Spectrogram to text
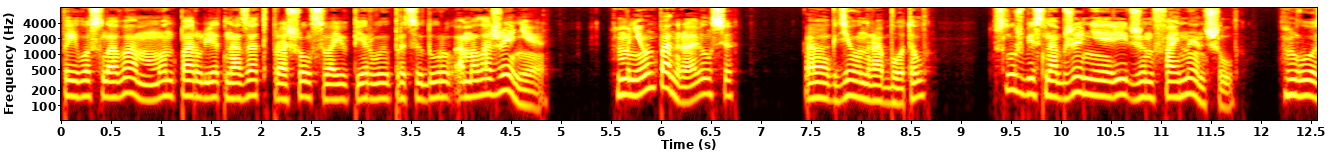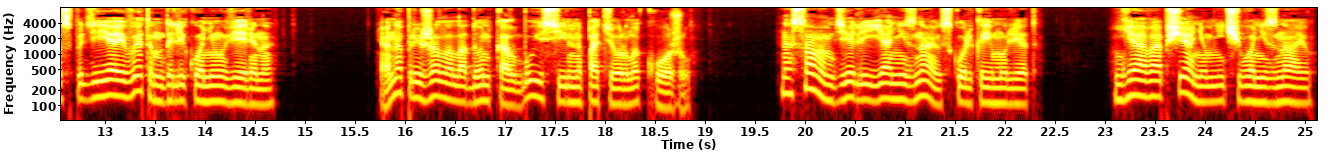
По его словам, он пару лет назад прошел свою первую процедуру омоложения. Мне он понравился. А где он работал? В службе снабжения Region Financial. Господи, я и в этом далеко не уверена. Она прижала ладонь к колбу и сильно потёрла кожу. На самом деле, я не знаю, сколько ему лет. Я вообще о нем ничего не знаю.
